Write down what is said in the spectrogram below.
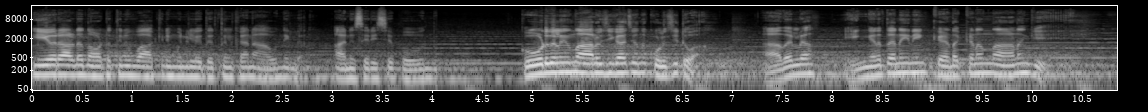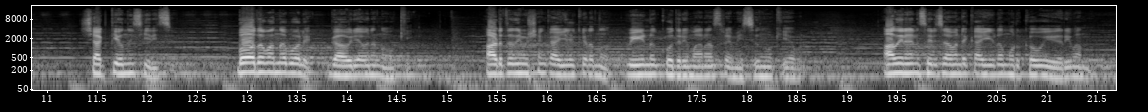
ഈ ഒരാളുടെ നോട്ടത്തിനും വാക്കിനും മുന്നിൽ എതിർത്ത് നിൽക്കാനാവുന്നില്ല അനുസരിച്ച് പോകുന്നു. കൂടുതൽ നിന്ന് ആലോചിക്കാൻ ഒന്ന് കുളിച്ചിട്ട് വാ. അതല്ല ഇങ്ങനെ തന്നെ ഇനിയും കിടക്കണം എന്നാണെങ്കിൽ ശക്തി ഒന്ന് ചിരിച്ചു. ബോധം വന്ന പോലെ ഗൗരി അവനെ നോക്കി. അടുത്ത നിമിഷം കയ്യിൽ കിടന്ന് വീണ്ടും കുതിരി മാറാൻ ശ്രമിച്ചു നോക്കിയവൾ. അതിനനുസരിച്ച് അവന്റെ കൈയുടെ മുറുക്കവും ഏറി വന്നു.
